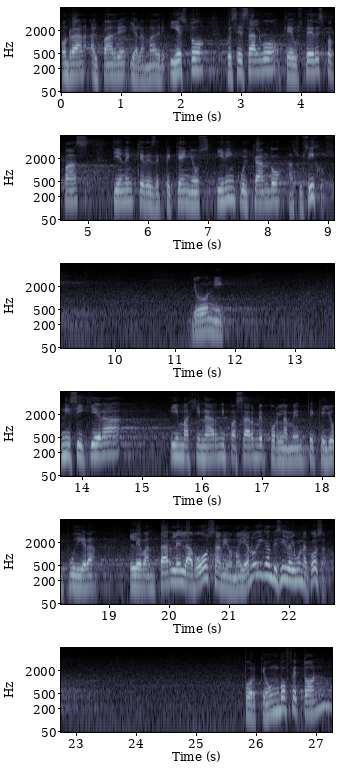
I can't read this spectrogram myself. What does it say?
honrar al padre y a la madre. Y esto pues es algo que ustedes papás tienen que desde pequeños ir inculcando a sus hijos. Yo ni, ni siquiera imaginar ni pasarme por la mente que yo pudiera levantarle la voz a mi mamá. Ya no digan decirle alguna cosa. Porque un bofetón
